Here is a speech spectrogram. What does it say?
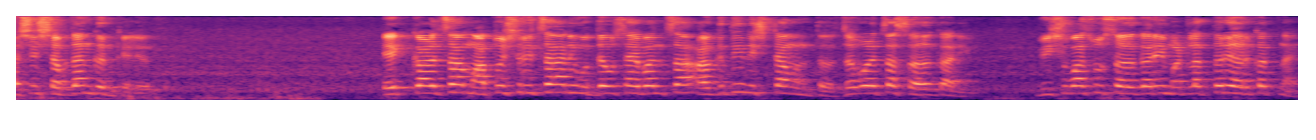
असे शब्दांकन केले होते. एक काळचा मातोश्रीचा आणि उद्धव साहेबांचा अगदी निष्ठावंत जवळचा सहकारी. विश्वासू सहकारी म्हटलात तरी हरकत नाही.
